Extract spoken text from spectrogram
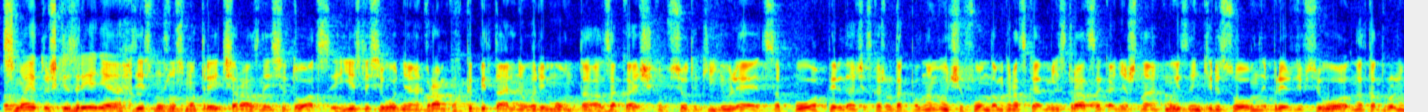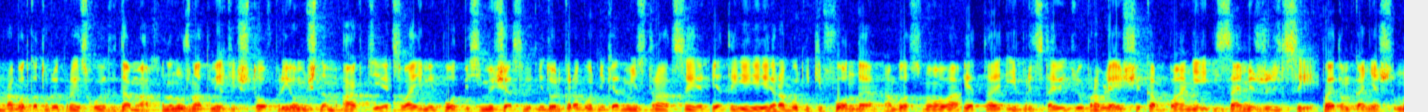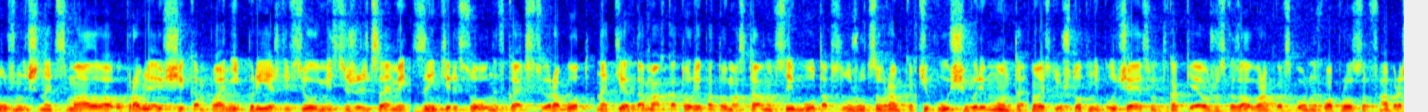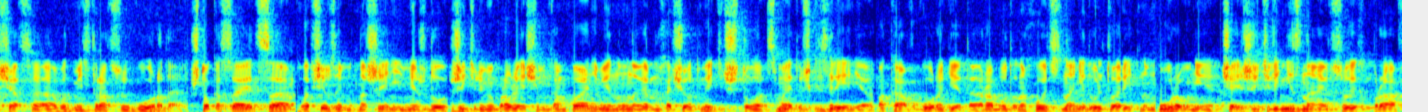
С моей точки зрения, здесь нужно смотреть разные ситуации. Если сегодня в рамках капитального ремонта заказчиком все-таки является по передаче, скажем так, полномочий фондом городская администрация, конечно, мы заинтересованы прежде всего над контролем работ, которые происходят в домах. Но нужно отметить, что в приемочном акте своими подписями участвуют не только работники администрации, это и работники фонда областного, это и представители управляющей компании, и сами жильцы. Поэтому, конечно, нужно начинать с малого. Управляющие управляющие компании прежде всего вместе с жильцами заинтересованы в качестве работ на тех домах, которые потом останутся и будут обслуживаться в рамках текущего ремонта. Но если что-то не получается, вот как я уже сказал, в рамках спорных вопросов, обращаться в администрацию города. Что касается вообще взаимоотношений между жителями управляющими компаниями, ну, наверное, хочу отметить, что с моей точки зрения, пока в городе эта работа находится на недовлетворительном уровне, часть жителей не знают своих прав,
